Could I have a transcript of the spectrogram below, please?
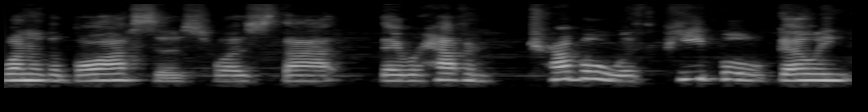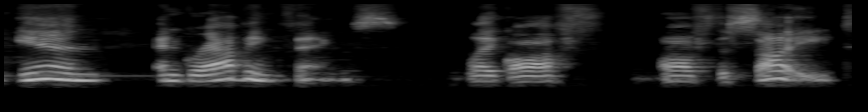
one of the bosses was that they were having trouble with people going in and grabbing things like off off the site,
